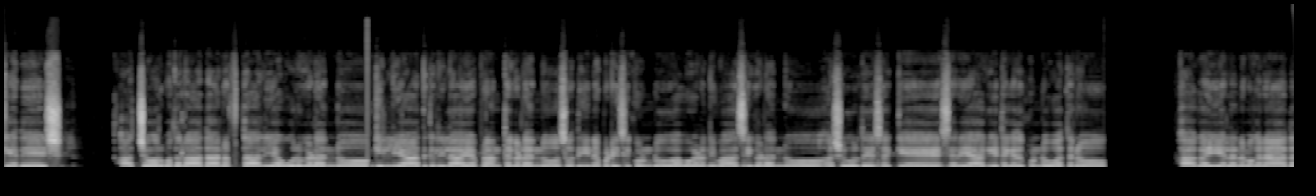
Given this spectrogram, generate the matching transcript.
ಕೆದೇಶ್, ಆಚೋರ್ ಮೊದಲಾದ ನಫ್ತಾಲಿಯ ಊರುಗಳನ್ನು, ಗಿಲ್ಯಾದ್ ಗಲಿಲಾಯ ಪ್ರಾಂತಗಳನ್ನು ಸ್ವಾಧೀನಪಡಿಸಿಕೊಂಡು ಅವುಗಳ ನಿವಾಸಿಗಳನ್ನು ಅಶೂರ್ ದೇಶಕ್ಕೆ ಸೆರೆಯಾಗಿ ತೆಗೆದುಕೊಂಡು ಹೋದನು. ಆಗ ಏಲನ ಮಗನಾದ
